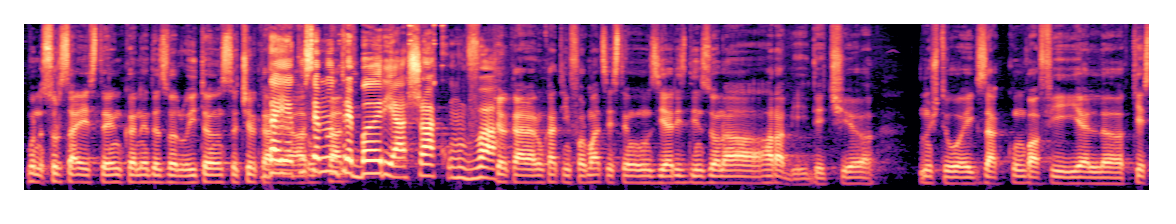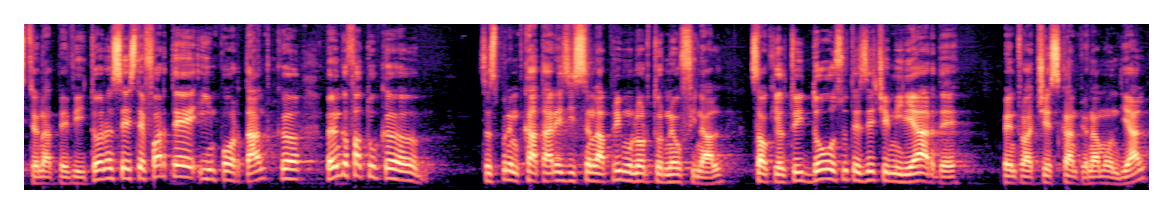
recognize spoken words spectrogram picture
Bun, sursa este încă nedezvăluită, însă cel care Dar e a cu semnul aruncat, întrebării, așa cumva. cel care a aruncat informația este un ziarist din zona Arabiei, deci uh, nu știu exact cum va fi el uh, chestionat pe viitor, însă este foarte important că, pe lângă faptul că, să spunem, catarezii sunt la primul lor turneu final, s-au cheltuit 210 miliarde pentru acest campionat mondial,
